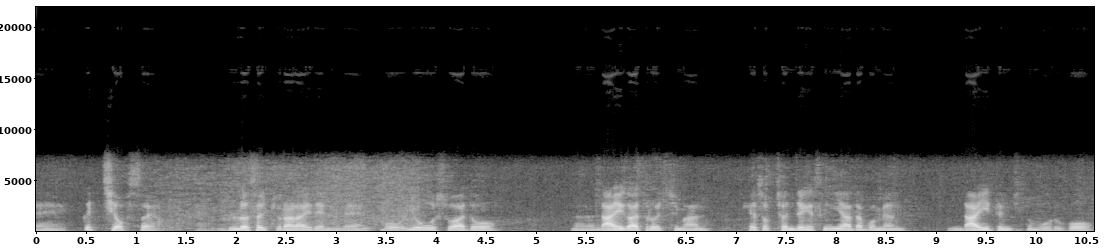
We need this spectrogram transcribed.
예, 끝이 없어요. 예, 물러설 줄 알아야 되는데, 뭐, 여우수와도 어, 나이가 들었지만 계속 전쟁에 승리하다 보면 나이 든지도 모르고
